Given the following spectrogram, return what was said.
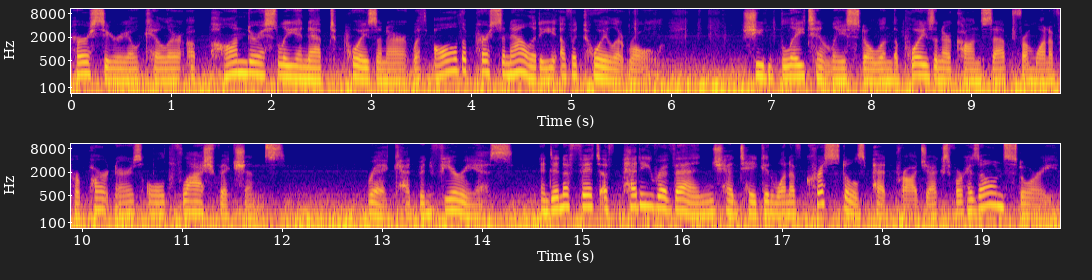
Her serial killer, a ponderously inept poisoner with all the personality of a toilet roll. She'd blatantly stolen the poisoner concept from one of her partner's old flash fictions. Rick had been furious and in a fit of petty revenge had taken one of Crystal's pet projects for his own story,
